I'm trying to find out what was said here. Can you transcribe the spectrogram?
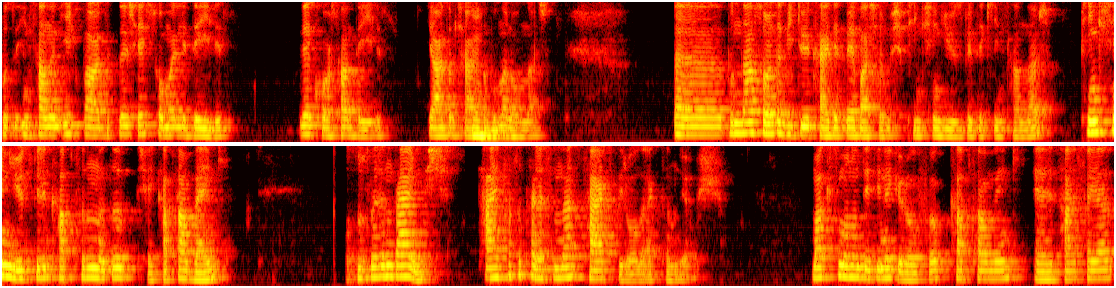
Bu insanların ilk bağırdıkları şey Somali değiliz ve korsan değiliz. Yardım çağrısında bulunan onlar. Ee, bundan sonra da videoyu kaydetmeye başlamış Pingshin 101'deki insanlar. Pingshin 101'in kaptanının adı şey Kaptan Wang. 30'larındaymış. Tayfası tarafından sert biri olarak tanınıyormuş. Maximo'nun dediğine göre Ufuk, Kaptan Wang e, tayfaya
